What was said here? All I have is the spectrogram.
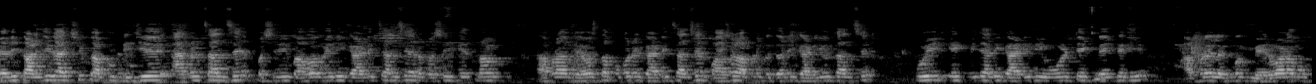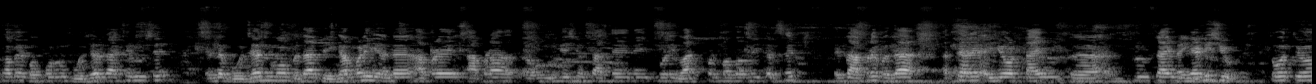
પહેલી કાળજી રાખશું કે આપણું ડીજે આગળ ચાલશે, પછી બાબાભાઈની ગાડી ચાલશે અને પછી બે ત્રણ આપણા વ્યવસ્થાપકોની ગાડી ચાલશે. પાછળ આપણી બધાની ગાડીઓ ચાલશે. કોઈ એકબીજાની ગાડીની ઓવરટેક નહીં કરીએ. આપણે લગભગ મેરવાડા મુકામે બપોરનું ભોજન રાખેલું છે. એટલે ભોજનમાં બધા ભેગા મળી અને આપણે આપણા ઉદ્દેશો સાથેની થોડી વાત પણ બાબાભાઈ કરશે એટલે આપણે બધા અત્યારે અહીંયો ટાઈમ ટુ ટાઈમ રેડીશું તો તેઓ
